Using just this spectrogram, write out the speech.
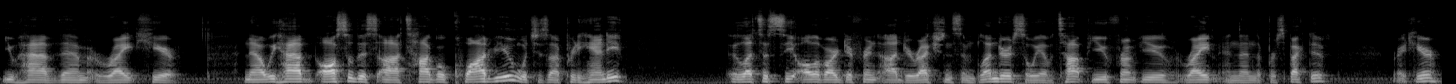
you have them right here. Now we have also this uh, toggle quad view, which is uh, pretty handy. It lets us see all of our different uh, directions in Blender. So we have a top view, front view, right, and then the perspective right here.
